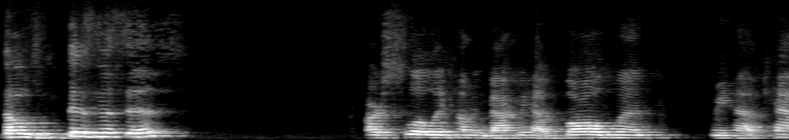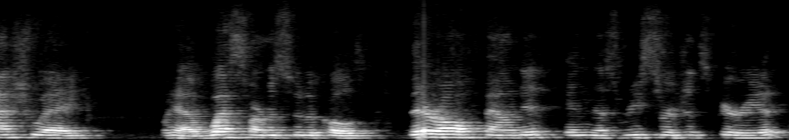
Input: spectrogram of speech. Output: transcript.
Those businesses are slowly coming back. We have Baldwin, we have Cash-Wa, we have West Pharmaceuticals. They're all founded in this resurgence period.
